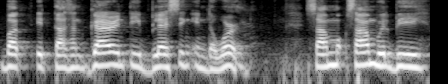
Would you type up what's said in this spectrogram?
but it doesn't guarantee blessing in the world. Some, some will be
